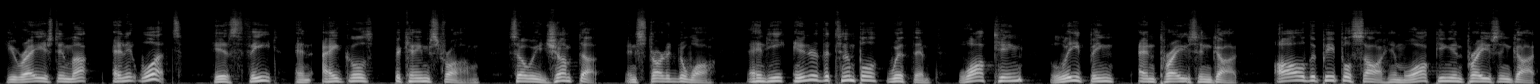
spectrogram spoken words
he raised him up, and at once his feet and ankles became strong. So he jumped up and started to walk. And he entered the temple with them, walking, leaping, and praising God. All the people saw him walking and praising God,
